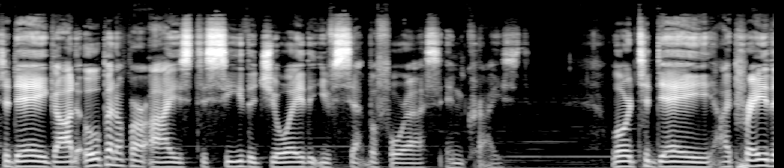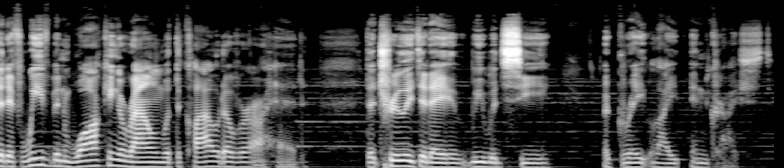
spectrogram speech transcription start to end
Today, God, open up our eyes to see the joy that you've set before us in Christ. Lord, today I pray that if we've been walking around with the cloud over our head, that truly today we would see a great light in Christ.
